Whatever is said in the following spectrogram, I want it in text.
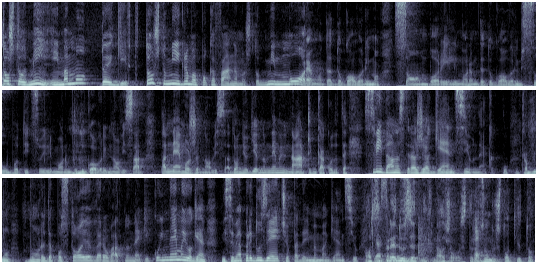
To što mi imamo, to je gift. To što mi igramo po kafanama, što mi moramo da dogovorimo Sombor ili moram da dogovorim Suboticu ili moram da mhm. dogovorim Novi Sad, pa ne može Novi Sad. Oni odjednom nemaju način kako da te... Svi danas traže agenciju nekakvu. No, mora da postoje verovatno neki koji nemaju agenciju. Nisam ja preduzeće pa da imam agenciju. Ali ja si sam... preduzetnik, nažalost, razumeš, što ti je to?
